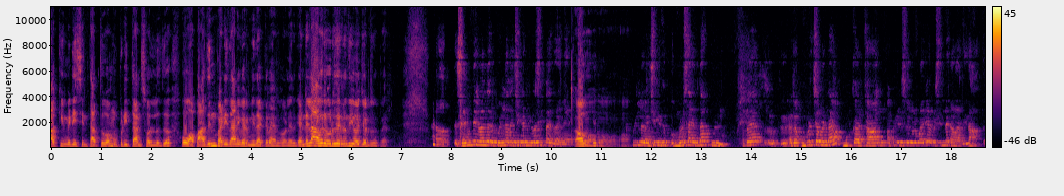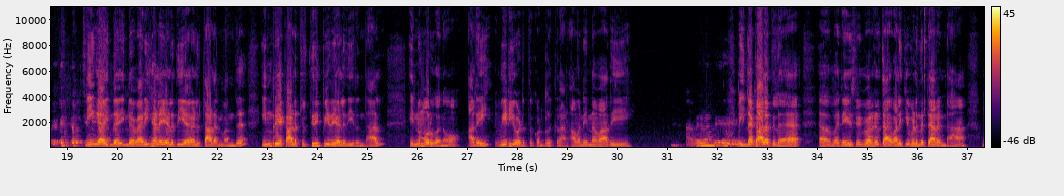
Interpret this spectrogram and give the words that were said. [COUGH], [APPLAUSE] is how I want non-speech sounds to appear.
ஆக்கிமிடிஸின் தத்துவம் இப்படித்தான் சொல்லுது. ஓ அப்போ அதன்படி தான் இவர் மிதக்கிறார் போல இருக்கு. அவர் ஒரு இருந்து யோசிச்சுட்டு இருப்பார் செந்தில் வந்து ஒரு பிள்ளை வச்சுக்கிட்டு யோசிப்பார் தானே? ஆமாம் ஆமாம் புல்ல வச்சு இது முழுசா இருந்தா புல். அப்ப அஹ், அத முழுச்ச வேண்டாம் முக்கா கால் அப்படின்னு சொல்ற மாதிரி ஒரு சிந்தனவாதி தான் நீங்க இந்த இந்த வரிகளை எழுதிய எழுத்தாளன் வந்து இன்றைய காலத்தில் திருப்பி இதை எழுதியிருந்தால் இன்னும் ஒருவனோ அதை வீடியோ எடுத்து கொண்டிருக்கிறான். அவன் என்னவாதி? இந்த காலத்துல நியூஸ் பேப்பர்கள் த வலிக்கு விழுந்துட்டாருண்டா.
